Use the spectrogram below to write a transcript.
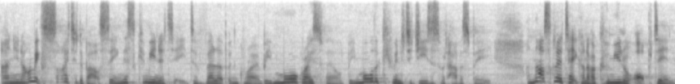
And, you know, I'm excited about seeing this community develop and grow and be more grace filled, be more the community Jesus would have us be. And that's going to take kind of a communal opt in,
